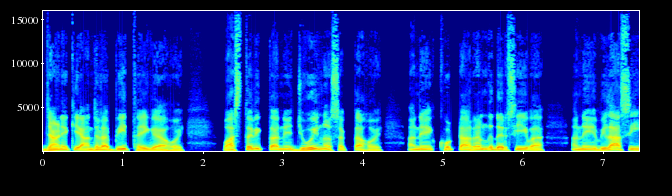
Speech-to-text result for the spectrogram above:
જાણે કે આંધળા ભીત થઈ ગયા હોય, વાસ્તવિકતાને જોઈ ન શકતા હોય અને ખોટા રંગદર્શી એવા અને વિલાસી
